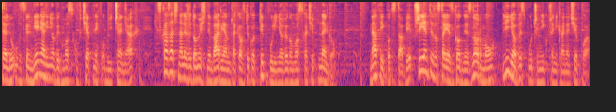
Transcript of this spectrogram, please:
Celu uwzględnienia liniowych mostków cieplnych w obliczeniach, wskazać należy domyślny wariant dla każdego typu liniowego mostka cieplnego. Na tej podstawie przyjęty zostaje zgodny z normą liniowy współczynnik przenikania ciepła.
